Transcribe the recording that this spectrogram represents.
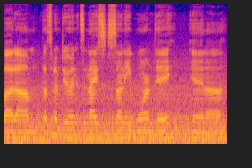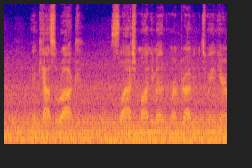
but um, that's what I'm doing. It's a nice, sunny, warm day in uh, in Castle Rock slash Monument, where I'm driving between here.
